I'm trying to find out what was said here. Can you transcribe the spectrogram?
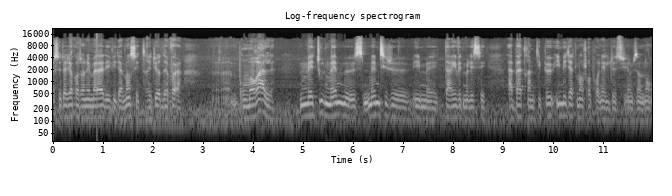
C'est-à-dire, quand on est malade, évidemment, c'est très dur d'avoir un bon moral. Mais tout de même, euh, même si je, il m'est arrivé de me laisser abattre un petit peu, immédiatement je reprenais le dessus en me disant non,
